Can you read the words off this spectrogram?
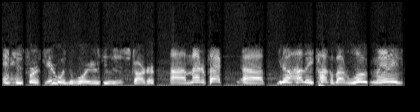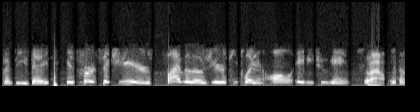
and his first year with the Warriors, he was a starter. Uh, matter of fact, uh, you know how they talk about load management these days. His first six years, five of those years, he played in all 82 games. So, Wow. You know,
